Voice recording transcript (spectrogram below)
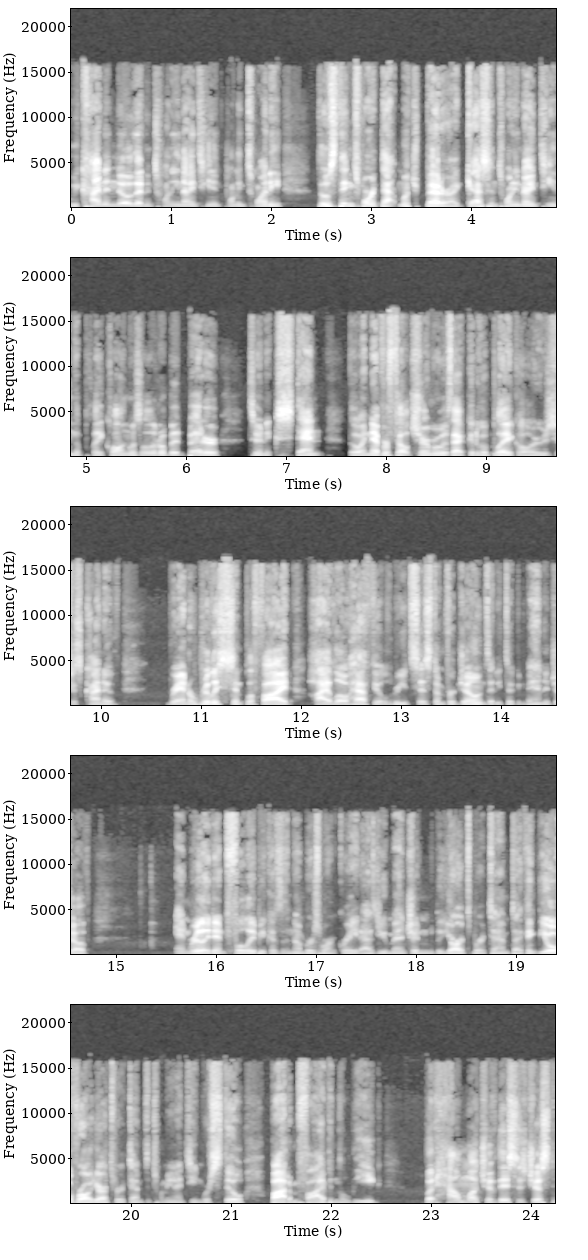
we kind of know that in 2019 and 2020, those things weren't that much better. I guess in 2019, the play calling was a little bit better to an extent, though I never felt Shurmur was that good of a play caller. He was just kind of ran a really simplified high low half field read system for Jones that he took advantage of and really didn't fully because the numbers weren't great. As you mentioned, the yards per attempt, I think the overall yards per attempt in 2019 were still bottom five in the league. But how much of this is just,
